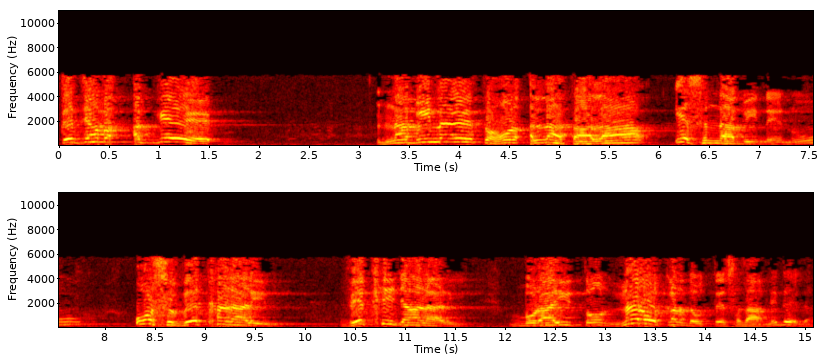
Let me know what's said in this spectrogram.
تے جب اگے نابینا ہے، تو ہوں اللہ تعالی اس نابینے نو، اس ویکھن والی، ویکھی جان والی برائی تو نہ روکن دے سزا نہیں دے گا۔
